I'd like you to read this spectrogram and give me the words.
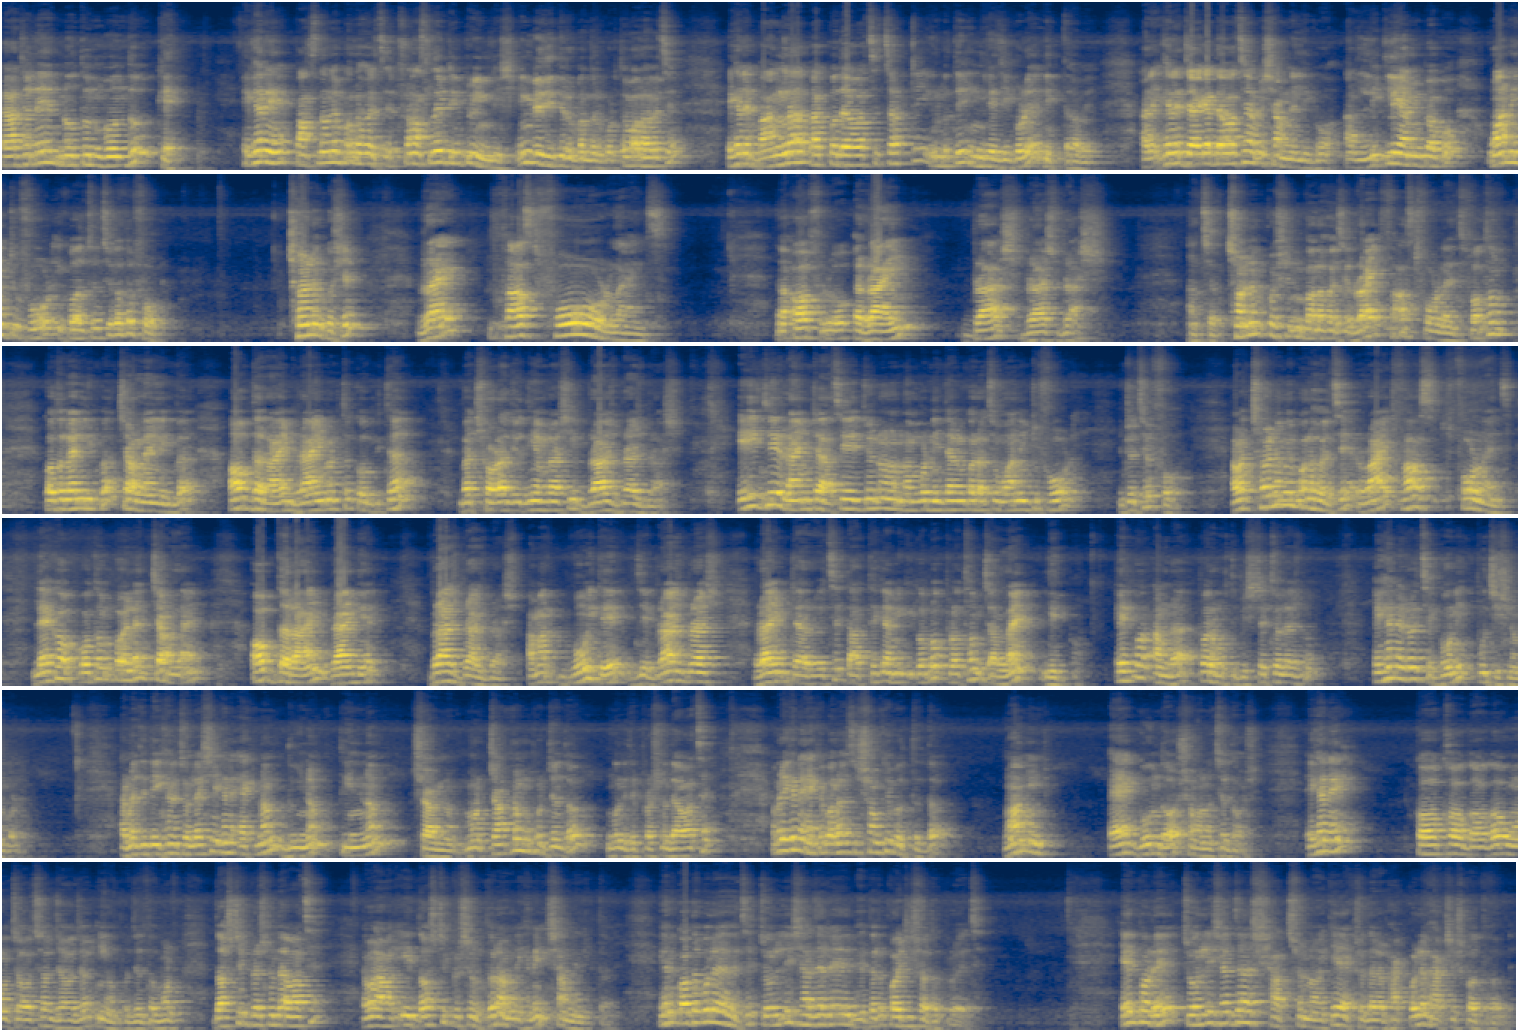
কাজলের নতুন বন্ধু কে? এখানে পাঁচ নামে বলা হয়েছে ট্রান্সলেট ইন্টু ইংলিশ ইংরেজিতে রূপান্তর করতে বলা হয়েছে। এখানে বাংলা বাক্য দেওয়া আছে চারটি, এগুলোতে ইংরেজি করে লিখতে হবে। আর এখানে জায়গা দেওয়া আছে, আমি সামনে লিখব। আর লিখলে আমি পাবো ওয়ান ইন্টু ফোর ইকুয়াল হচ্ছে কত? ফোর ছয় নম্বর question write first four lines of rhyme brush brush brush আচ্ছা ছয় নম্বর কোশ্চেন বলা হয়েছে রাইট ফার্স্ট ফোর লাইন্স প্রথম, কত লাইন লিখবা? চার লাইন লিখবা। অফ দ্য রাইম রাইম অর্থ কবিতা বা ছড়া, যদি আমরা আসি ব্রাশ ব্রাশ ব্রাশ এই যে রাইমটা আছে, এর জন্য নম্বর নির্ধারণ করা আছে ওয়ান ইন্টু ফোর এটা হচ্ছে ফোর আবার ছয় নম্বরে বলা হয়েছে রাইট ফার্স্ট ফোর লাইন্স লেখক প্রথম কয় লাইন চার লাইন অফ দ্য রাইম রাইমের ব্রাশ ব্রাশ ব্রাশ আমার বইতে যে ব্রাশ ব্রাশ রাইমটা রয়েছে, তার থেকে আমি কি করব? প্রথম চার লাইন লিখব। এরপর আমরা পরবর্তী পৃষ্ঠায় চলে আসব। এখানে রয়েছে গণিত পঁচিশ নম্বর। আমরা যদি এখানে চলে আসি, এখানে এক নং, দুই নং, তিন নং, চার নং, মোট চার নং পর্যন্ত গণিতের প্রশ্ন দেওয়া আছে। আমরা এখানে একে বলা হচ্ছে সংক্ষেপ উত্তর দাও। ওয়ান ইন্ট এক গুণ দশ সমান হচ্ছে দশ। এখানে ক, খ, গ গ ম চ, ছ জ জ ই পর্যন্ত মোট দশটি প্রশ্ন দেওয়া আছে। এবং আমার এই দশটি প্রশ্নের উত্তর আমরা এখানে সামনে লিখতে হবে। এখানে কত বলে হয়েছে, চল্লিশ হাজারের ভেতরে কয়টি শতক রয়েছে? এরপরে চল্লিশ হাজার সাতশো নয়কে একশো দ্বারা ভাগ করলে ভাগশেষ কত হবে?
